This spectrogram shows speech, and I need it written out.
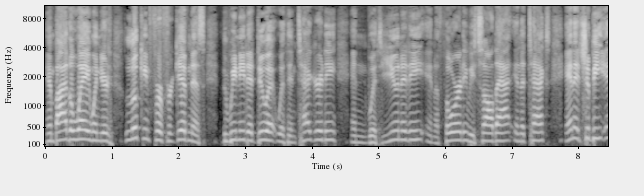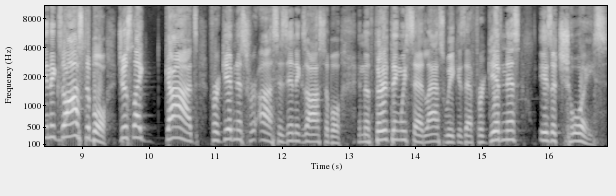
And by the way, when you're looking for forgiveness, we need to do it with integrity and with unity and authority. We saw that in the text. And it should be inexhaustible, just like God's forgiveness for us is inexhaustible. And the third thing we said last week is that forgiveness is a choice.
